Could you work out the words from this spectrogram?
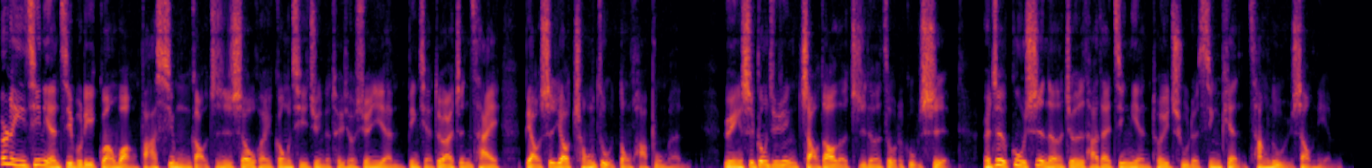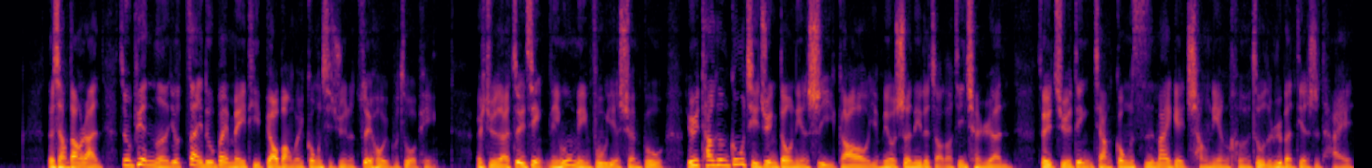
二零一七年，吉卜力官网发新闻稿，正式收回宫崎骏的退休宣言，并且对外征才，表示要重组动画部门。原因是宫崎骏找到了值得做的故事，而这个故事呢，就是他在今年推出的新片《苍鹭与少年》。那想当然，这部片呢又再度被媒体标榜为宫崎骏的最后一部作品。而就在最近，铃木敏夫也宣布，由于他跟宫崎骏都年事已高，也没有顺利的找到继承人，所以决定将公司卖给常年合作的日本电视台，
